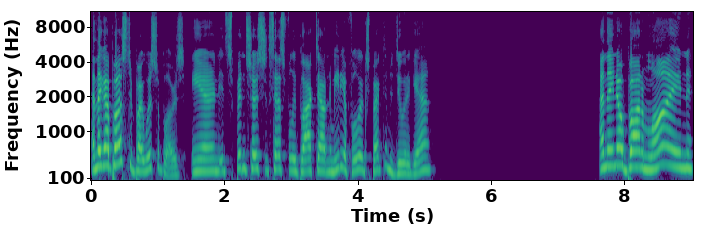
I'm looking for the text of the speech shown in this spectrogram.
and they got busted by whistleblowers. And it's been so successfully blacked out in the media, fully expect them to do it again. And they know, bottom line,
